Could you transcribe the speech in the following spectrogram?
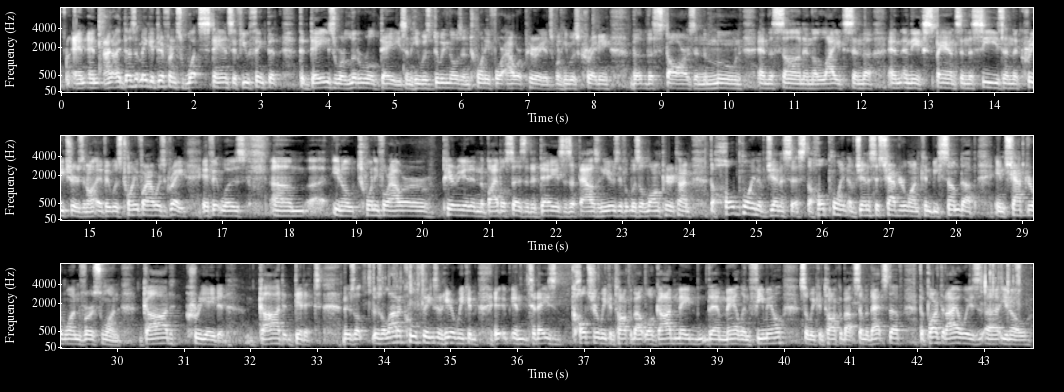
and and it doesn't make a difference what stance if you think that the days were literal days and he was doing those in 24 hour periods when he was creating the the stars and the moon and the sun and the lights and the and, and the expanse and the seas and the creatures and all if it was 24 hours great. If it was um, uh, you know 24 hour period and the bible says that a day is a thousand years if it was a long period of time the whole point of genesis the whole point of genesis chapter 1 can be summed up in chapter 1 verse 1 one. God created. God did it. There's a there's a lot of cool things in here. We can in today's culture we can talk about well God made them male and female, so we can talk about some of that stuff. The part that I always uh, you know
